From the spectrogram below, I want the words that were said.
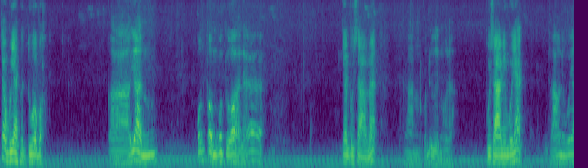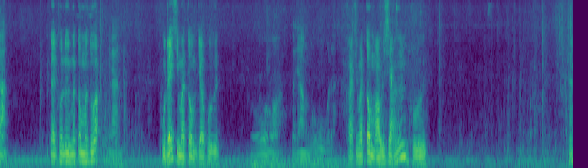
เจ้าบุญญาเพิ่นตัวบ่ก็ย่านคนต้มคนตัวหั่นแหล้วยันผู้สาวนะงานคนอื่นพุ่นล่ะผู้สาวนี่บุญญาสาวนี่บ่ย่าน ยันคนอื่นมาต้มมาตัว งานผู้ใดสิมาต้มเจ้าผู้อื่นโอ้ก็ยังบ่ฮู้ล่ะเขาสิมาต้มเอาไปสังผู้อื่นฮะ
